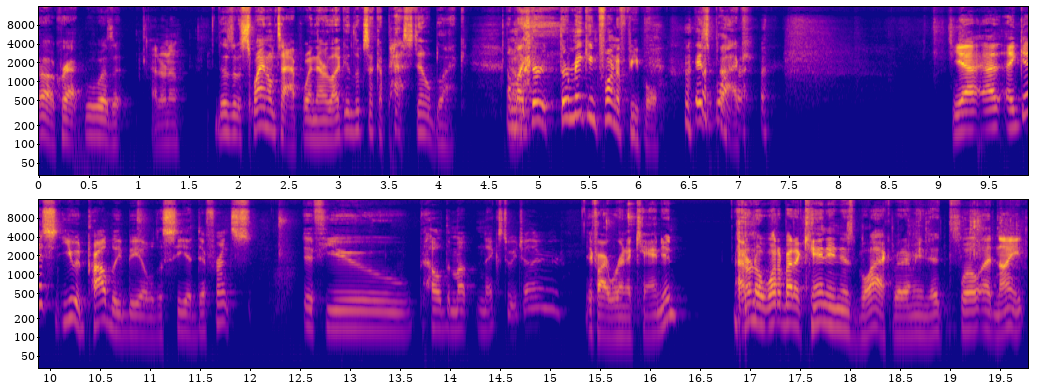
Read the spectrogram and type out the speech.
oh crap what was it I don't know. there's a spinal tap when they're like it looks like a pastel black i'm like they're they're making fun of people it's black Yeah, I, I guess you would probably be able to see a difference if you held them up next to each other. if i were in a canyon i don't know what about a canyon is black but i mean it's Well, at night.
